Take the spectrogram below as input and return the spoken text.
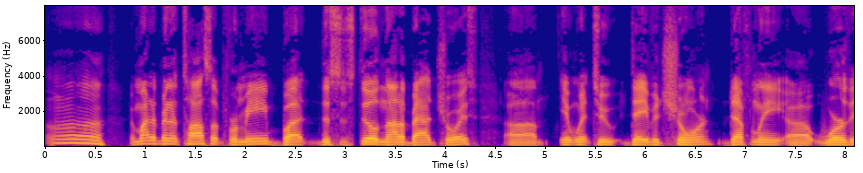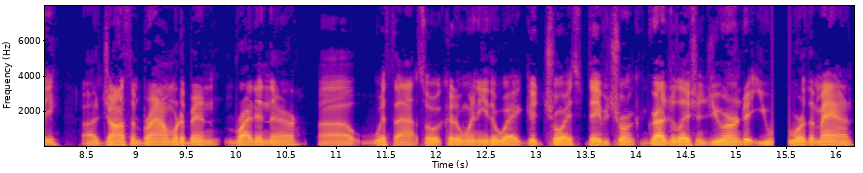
uh, it might have been a toss up for me, but this is still not a bad choice. Uh, it went to David Shorn, definitely uh, worthy. Uh, Jonathan Brown would have been right in there uh, with that, so it could have went either way. Good choice, David Shorn. Congratulations, you earned it. You were the man.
